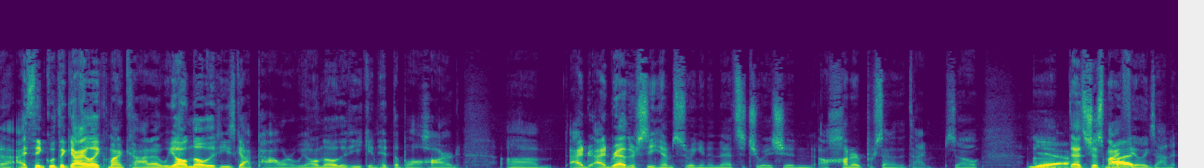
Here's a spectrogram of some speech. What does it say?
uh, I think with a guy like Moncada, we all know that he's got power. We all know that he can hit the ball hard. Um, I'd I'd rather see him swinging in that situation hundred percent of the time. So uh, yeah, that's just my I, feelings on it.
